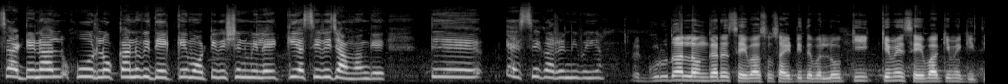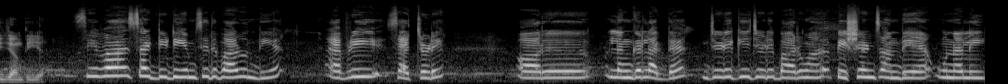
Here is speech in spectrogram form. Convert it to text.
ਸਾਡੇ ਨਾਲ ਹੋਰ ਲੋਕਾਂ ਨੂੰ ਵੀ ਦੇਖ ਕੇ ਮੋਟੀਵੇਸ਼ਨ ਮਿਲੇ ਕਿ ਅਸੀਂ ਵੀ ਜਾਵਾਂਗੇ। ਤੇ ਐਸੇ ਕਾਰਨ ਹੀ ਭਈਆ। ਗੁਰੂ ਦਾ ਲੰਗਰ ਸੇਵਾ ਸੁਸਾਇਟੀ ਦੇ ਵੱਲੋਂ ਕੀ ਕਿਵੇਂ ਸੇਵਾ ਕਿਵੇਂ ਕੀਤੀ ਜਾਂਦੀ ਹੈ? ਸੇਵਾ ਸਾਡੀ ਡੀਐਮਸੀ ਦੇ ਬਾਹਰ ਹੁੰਦੀ ਹੈ ਐਵਰੀ ਸੈਟਰਡੇ ਔਰ ਲੰਗਰ ਲੱਗਦਾ ਹੈ, ਜਿਹੜੇ ਕਿ ਜਿਹੜੇ ਬਾਹਰੋਂ ਪੇਸ਼ੈਂਟਸ ਆਉਂਦੇ ਆ ਉਹਨਾਂ ਲਈ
